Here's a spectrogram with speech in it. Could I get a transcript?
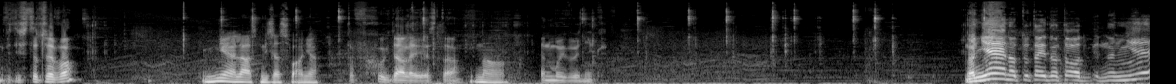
Widzisz to drzewo? Nie, las mi zasłania. To w chuj dalej jest ta, No. ten mój wynik. No nie, no tutaj, no to, odbi- no nie!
